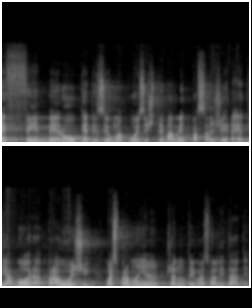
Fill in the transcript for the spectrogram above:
Efêmero quer dizer uma coisa extremamente passageira, é de agora, para hoje, mas para amanhã já não tem mais validade.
